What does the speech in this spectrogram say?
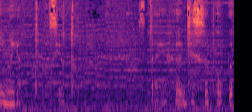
今やってますよと。スタイフディスボブ。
